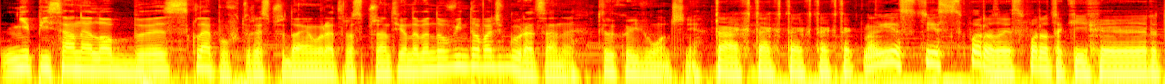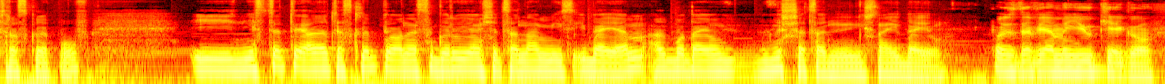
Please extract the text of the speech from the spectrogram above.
niepisane lobby sklepów, które sprzedają retro sprzęt i one będą windować w górę ceny, tylko i wyłącznie. Tak, tak, tak, tak, tak. No jest, jest sporo, jest sporo takich e, retro sklepów. I niestety, ale te sklepy, one sugerują się cenami z eBayem albo dają wyższe ceny niż na eBayu. Pozdrawiamy Yukiego.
